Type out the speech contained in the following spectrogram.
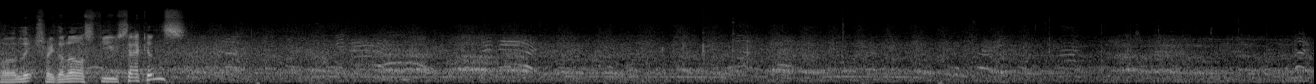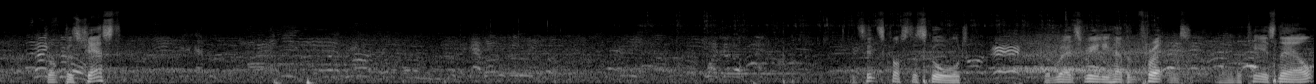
for literally the last few seconds. Drogba's chest. Since Costa scored, the Reds really haven't threatened. And it appears now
